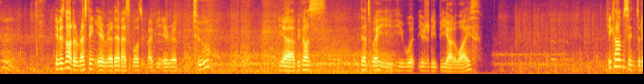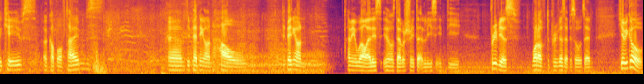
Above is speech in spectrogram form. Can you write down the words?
Hmm. if it's not the resting area, then I suppose it might be area 2. Yeah, because that's where he, he would usually be otherwise. He comes into the caves a couple of times, um, depending on how, depending on, I mean, well, at least it was demonstrated at least in the previous, one of the previous episodes, and here we go,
